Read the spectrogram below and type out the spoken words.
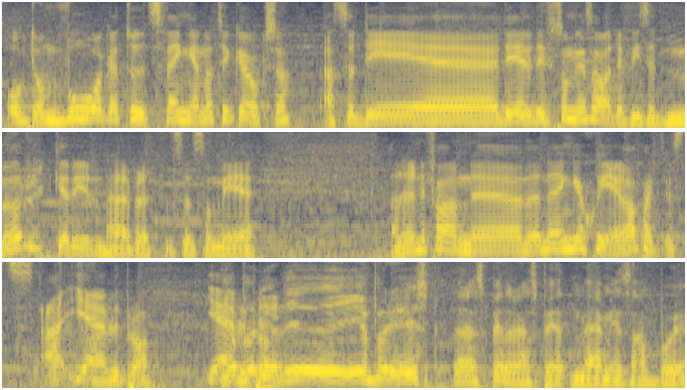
Och de vågar ta ut svängarna tycker jag också. Alltså det, det, det som jag sa, det finns ett mörker i den här berättelsen som är... Ja, den är fan... eh, Den engagerar faktiskt. Ja, jävligt bra. Jag Jävligt började, bra. ju- jag började ju spela, spela det här spelet med min sambo ju.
